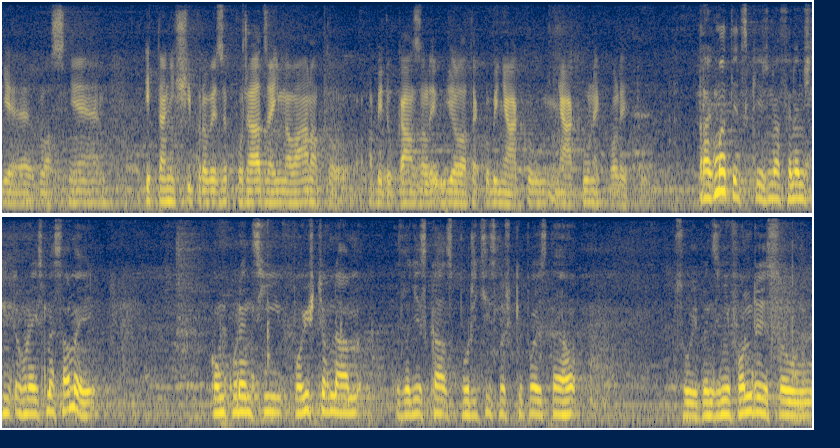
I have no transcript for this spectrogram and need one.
je vlastně i ta nižší provize pořád zajímavá na to, aby dokázali udělat jakoby nějakou, nějakou nekvalitu. Pragmaticky, že na finančním trhu nejsme sami. Konkurencí pojišťovnám z hlediska spořící složky pojistného jsou i penzijní fondy, jsou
